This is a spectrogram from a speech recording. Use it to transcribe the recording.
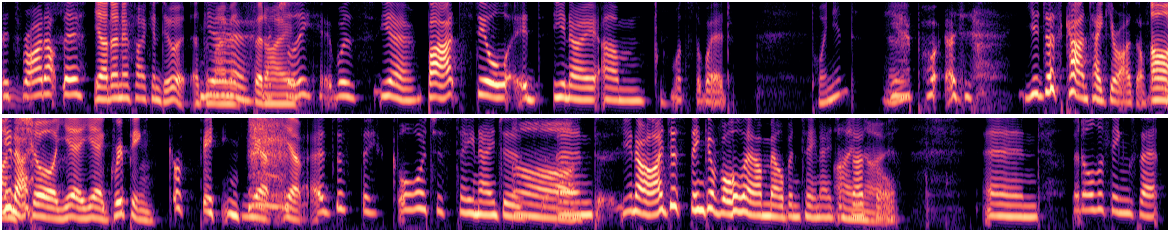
It's right up there. yeah. I don't know if I can do it at the yeah, moment, but actually, it was yeah, but still, it, you know, um, what's the word? Poignant. No? Yeah, po- uh, you just can't take your eyes off. it, Oh, you I'm know, sure. Yeah, yeah. Gripping. gripping. Yeah, yeah. And just these gorgeous teenagers, Oh. and you know, I just think of all our Melbourne teenagers. I that's know. all. And But all the things that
